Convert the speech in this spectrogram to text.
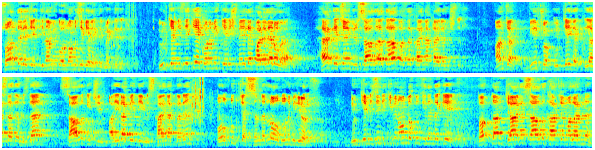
son derece dinamik olmamızı gerektirmektedir. Ülkemizdeki ekonomik gelişmeyle paralel olarak her geçen gün sağlığa daha fazla kaynak ayrılmıştır. Ancak birçok ülkeyle kıyasladığımızda sağlık için ayırabildiğimiz kaynakların oldukça sınırlı olduğunu biliyoruz. Ülkemizin 2019 yılındaki toplam cari sağlık harcamalarının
